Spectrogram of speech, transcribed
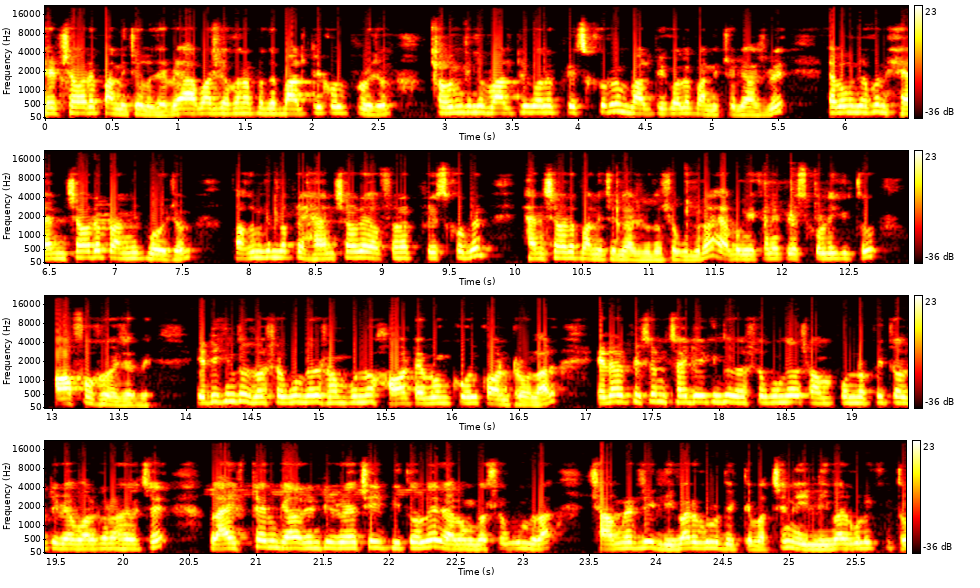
হেড শাওয়ারে পানি চলে যাবে। আবার যখন আপনাদের বাল্টির কল প্রয়োজন, তখন কিন্তু বাল্টির কলে প্রেস করবেন বাল্টির কলে পানি চলে আসবে। এবং যখন হ্যান্ড শাওয়ারে পানির প্রয়োজন, তখন কিন্তু আপনি হ্যান্ড শাওয়ারে অপশনে প্রেস করবেন হ্যান্ড শাওয়ারে পানি চলে আসবে দর্শক বন্ধুরা। এবং এখানে প্রেস করলেই কিন্তু অফও হয়ে যাবে। এটি কিন্তু দর্শক বন্ধুরা সম্পূর্ণ হট এবং কোল কন্ট্রোলার এটার পিছন সাইডে কিন্তু দর্শক বন্ধুরা সম্পূর্ণ পিতলটি ব্যবহার করা হয়েছে। লাইফ টাইম গ্যারান্টি রয়েছে এই পিতলের এবং দর্শক বন্ধুরা, সামনের যে লিভারগুলো দেখতে পাচ্ছেন, এই লিভারগুলো কিন্তু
